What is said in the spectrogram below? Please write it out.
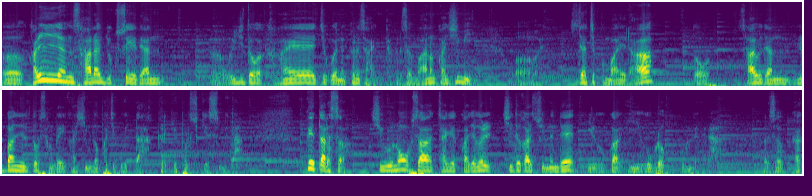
어, 관련 산업 육성에 대한 어, 의지도가 강해지고 있는 그런 상황입니다. 그래서 많은 관심이 어, 지자체뿐만 아니라 또 사업에 대한 일반인들도 상당히 관심이 높아지고 있다. 그렇게 볼 수 있겠습니다. 그에 따라서 지구농업사 자격 과정을 취득할 수 있는데 1급과 2급으로 구분됩니다. 그래서 각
